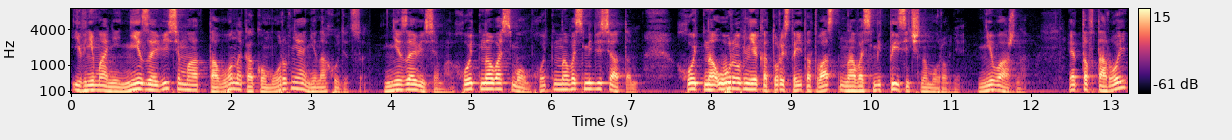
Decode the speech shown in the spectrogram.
И внимание, независимо от того, на каком уровне они находятся. Независимо, хоть на восьмом, хоть на восьмидесятом, хоть на уровне, который стоит от вас на 8000 уровне, неважно. Это второй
